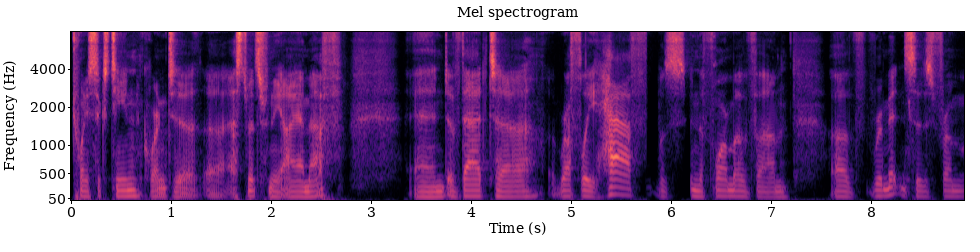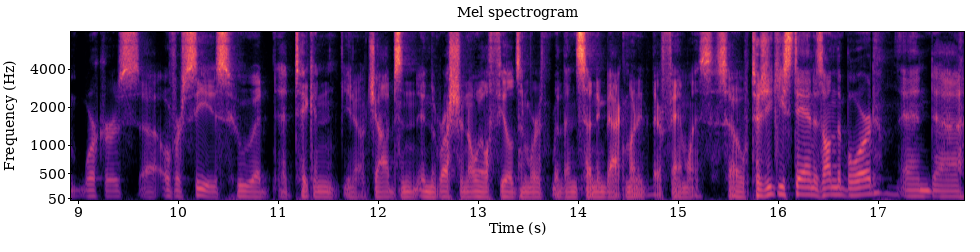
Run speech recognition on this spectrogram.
2016, according to uh, estimates from the IMF. And of that, uh, roughly half was in the form of um, of remittances from workers uh, overseas who had, had taken you know jobs in, in the Russian oil fields and were, were then sending back money to their families. So Tajikistan is on the board, and uh,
